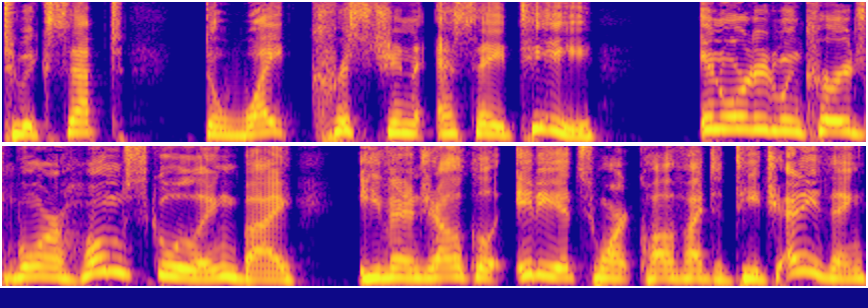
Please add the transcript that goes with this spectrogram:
to accept the white Christian SAT in order to encourage more homeschooling by evangelical idiots who aren't qualified to teach anything,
